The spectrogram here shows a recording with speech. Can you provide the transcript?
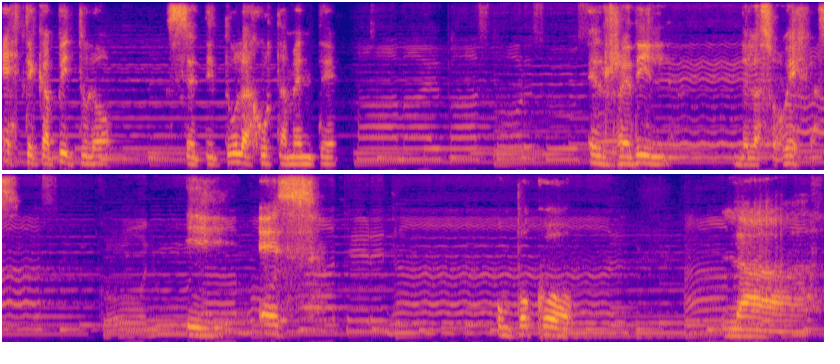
este capítulo se titula justamente El redil de las ovejas y es un poco la,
